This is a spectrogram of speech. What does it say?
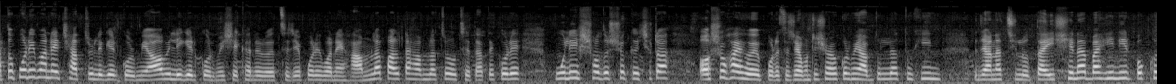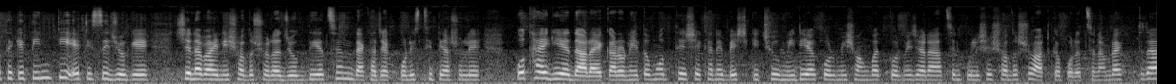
এত পরিমাণে ছাত্রলীগের কর্মী আওয়ামী লীগের কর্মী সেখানে রয়েছে। যে পরিমাণে হামলা পাল্টা হামলা চলছে তাতে করে পুলিশ সদস্য কিছুটা অসহায় হয়ে পড়েছে যেমনটি সহকর্মী আবদুল্লাহ তুহিন জানাচ্ছিল। তাই সেনাবাহিনীর পক্ষ থেকে তিনটি এটিসি যোগে সেনাবাহিনীর সদস্যরা যোগ দিয়েছেন। দেখা যাক পরিস্থিতি আসলে কোথায় গিয়ে দাঁড়ায়, কারণ ইতোমধ্যে সেখানে বেশ কিছু মিডিয়া কর্মী, সংবাদকর্মী যারা আছেন, পুলিশের সদস্য আটকা পড়েছেন। আমরা একটা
